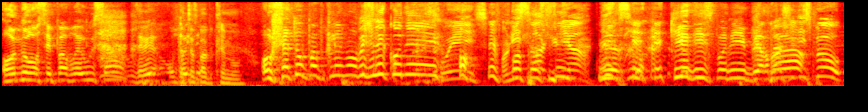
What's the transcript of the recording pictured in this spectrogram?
Oh non, c'est pas vrai où ça? Vous avez, on peut Château Pape Clément. Au château Pape Clément, mais je les connais Oui, Oh, c'est fantastique. Julien. Bien sûr. Qui est disponible, Bernard Moi, je suis dispo.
